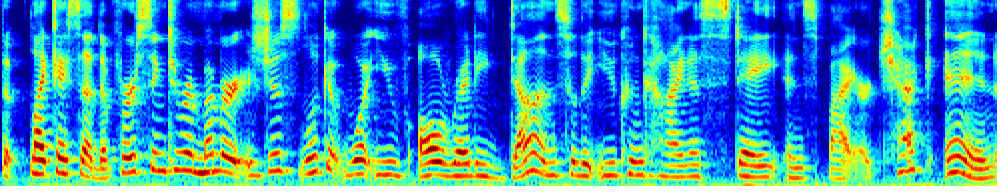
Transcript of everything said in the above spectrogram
the, like I said, the first thing to remember is just look at what you've already done so that you can kind of stay inspired. Check in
